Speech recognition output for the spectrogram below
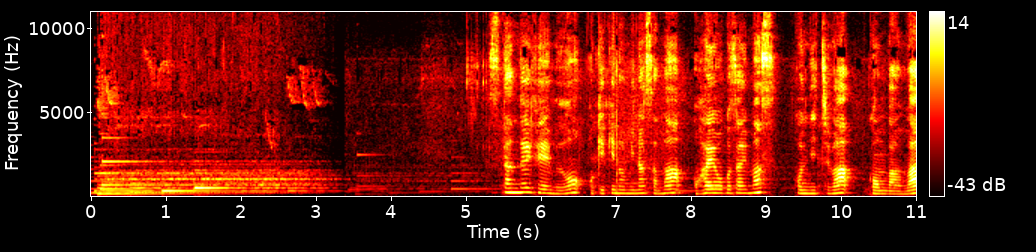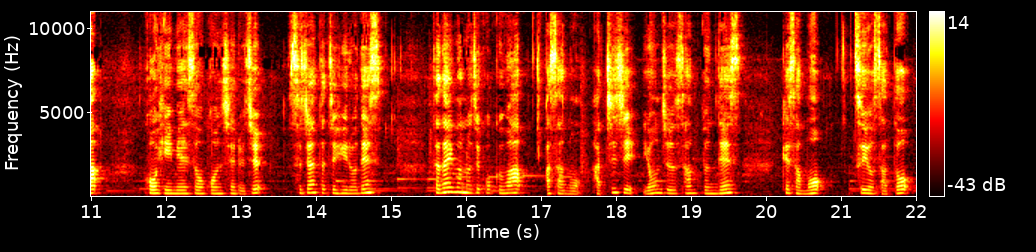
スタンド FM をお聞きの皆様おはようございます。こんにちは。こんばんは。コーヒー瞑想コンシェルジュスジャタチヒロです。ただいまの時刻は朝の8時43分です。今朝も強さと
